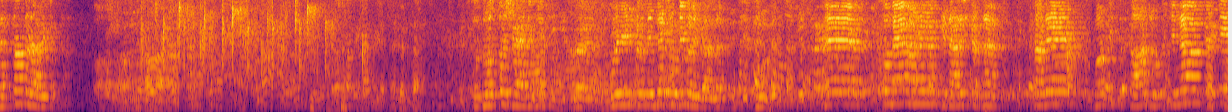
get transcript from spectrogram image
ਰੱਸਾ ਤੜਾਵੇ ਕੱਟਾ। ਸੋ ਦੋਸਤੋ, ਸ਼ਾਇਦ ਇਹ ਕੋਈ ਪਰਮਿੰਦਰ ਛੋਟੀ ਵਾਲੀ ਗੱਲ ਸੋ ਮੈਂ ਹੁਣ ਗੁਜ਼ਾਰਿਸ਼ ਕਰਦਾ, ਸਾਡੇ ਬਹੁਤ ਹੀ ਸਤਿਕਾਰਯੋਗ ਜਿੰਨਾ ਕਰਕੇ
